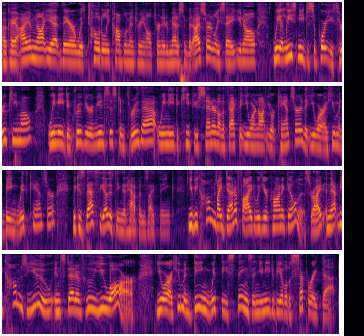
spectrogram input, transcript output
Okay, I am not yet there with totally complementary and alternative medicine, but I certainly say, you know, we at least need to support you through chemo. We need to improve your immune system through that. We need to keep you centered on the fact that you are not your cancer, that you are a human being with cancer, because that's the other thing that happens, I think. You become identified with your chronic illness, right? And that becomes you instead of who you are. You are a human being with these things, and you need to be able to separate that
